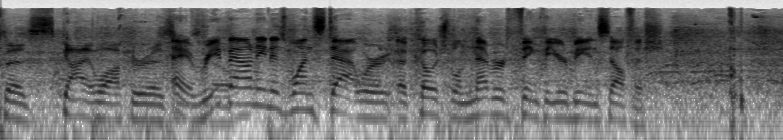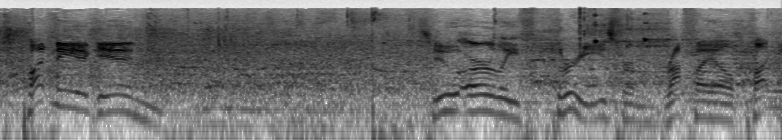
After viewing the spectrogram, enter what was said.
says Skywalker. As hey, rebounding is one stat where a coach will never think that you're being selfish. Putney again. Two early threes from Raphael Putney.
